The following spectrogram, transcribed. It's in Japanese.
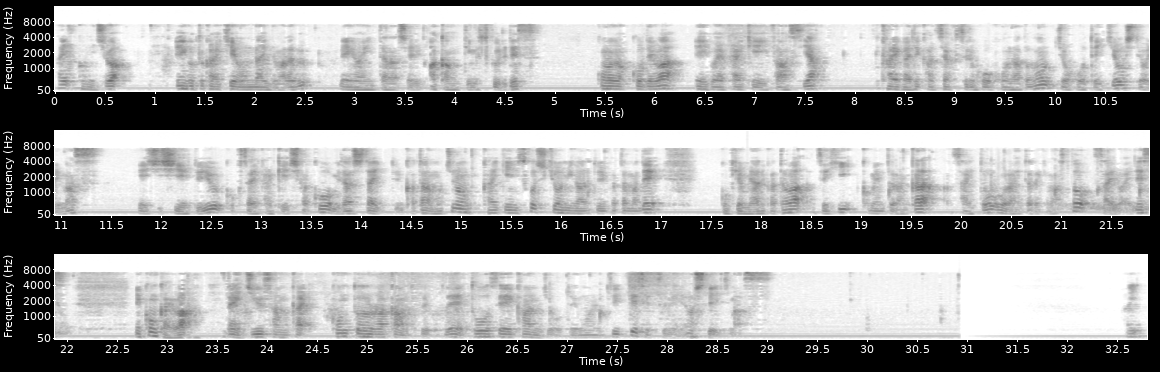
はい、こんにちは。英語と会計をオンラインで学ぶ恋愛インターナショナルアカウンティングスクールです。この学校では、英語や会計ファースや海外で活躍する方法などの情報提供をしております。ACCA という国際会計資格を目指したいという方はもちろん会計に少し興味があるという方までご興味ある方はぜひコメント欄からサイトをご覧いただけますと幸いです。今回は第13回コントロールアカウントということで統制勘定というものについて説明をしていきます。はい。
